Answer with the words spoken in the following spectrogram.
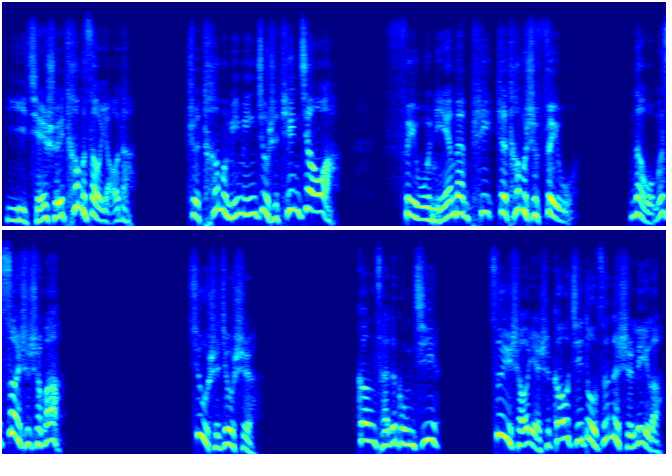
以前谁他妈造谣的？这他妈明明就是天骄啊！废物你 MMP，！这他妈是废物，那我们算是什么？就是就是，刚才的攻击最少也是高级斗尊的实力了。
